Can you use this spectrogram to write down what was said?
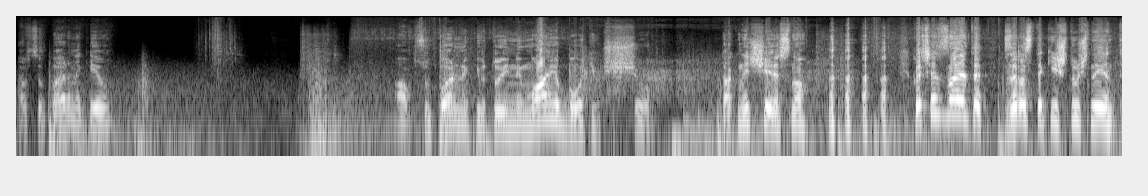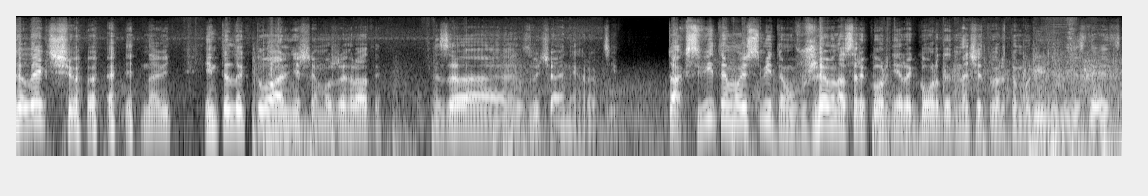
А в суперників. А в суперників то і немає ботів, чи що? Так нечесно. Хоча, знаєте, зараз такий штучний інтелект, що навіть інтелектуальніше може грати за звичайних гравців. Так, світимо і світимо. Вже в нас рекордні рекорди на четвертому рівні, мені здається.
